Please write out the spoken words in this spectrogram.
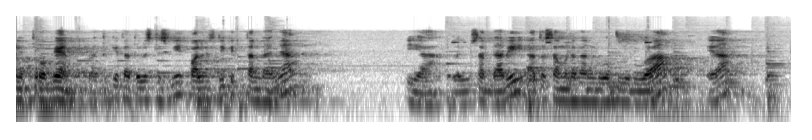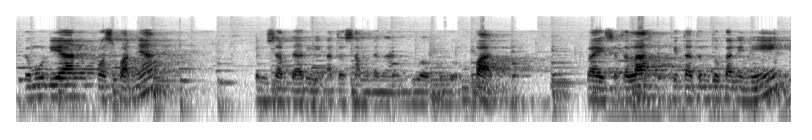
nitrogen. Berarti kita tulis di sini paling sedikit tandanya iya lebih besar dari atau sama dengan 22 ya. Kemudian fosfatnya lebih besar dari atau sama dengan 24 baik setelah kita tentukan ini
